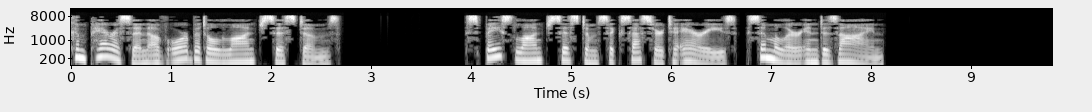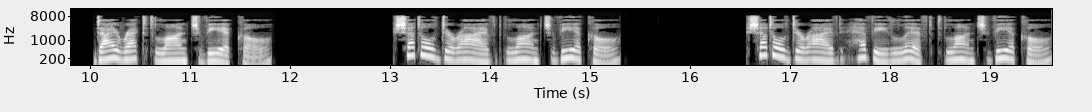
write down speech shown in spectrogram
Comparison of orbital launch systems Space Launch System successor to Ares, similar in design. Direct Launch Vehicle. Shuttle-derived launch vehicle. Shuttle-derived heavy lift launch vehicle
